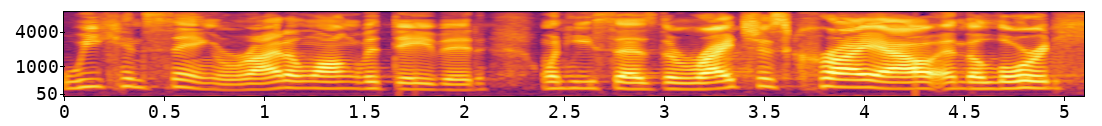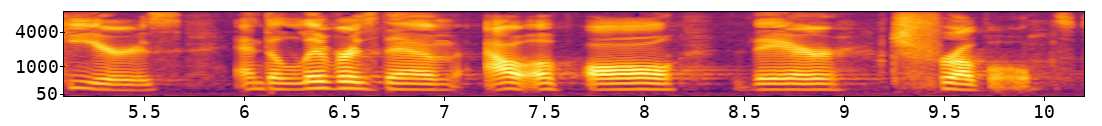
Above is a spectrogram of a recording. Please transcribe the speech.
we can sing right along with David when he says, The righteous cry out, and the Lord hears and delivers them out of all their troubles.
